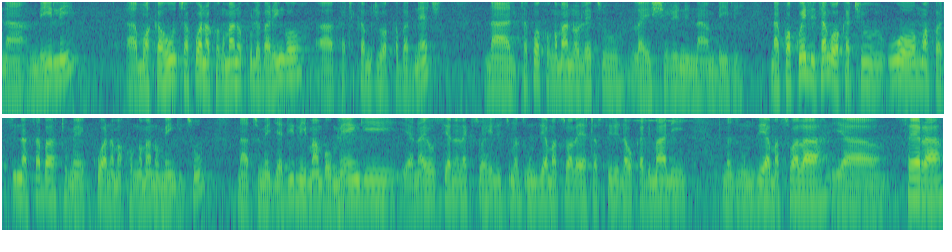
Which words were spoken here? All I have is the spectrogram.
na mbili. Uh, mwaka huu tutakuwa na kongamano kule Baringo uh, katika mji wa Kabarnet na litakuwa kongamano letu la ishirini na mbili na kwa kweli tangu wakati huo mwaka wa 97 tumekuwa na makongamano mengi tu na tumejadili mambo mengi yanayohusiana na Kiswahili. Tumezungumzia masuala ya tafsiri na ukalimani, tumezungumzia masuala ya sera,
